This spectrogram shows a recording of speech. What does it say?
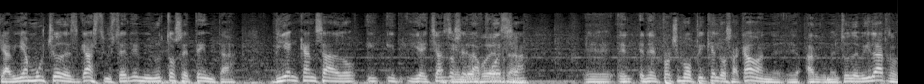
que había mucho desgaste. Usted en el minuto 70, bien cansado y, y- y echándose Haciendo la fuerza, fuerza. eh, en, en el próximo pique lo sacaban, eh, argumentos de Bilardo.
